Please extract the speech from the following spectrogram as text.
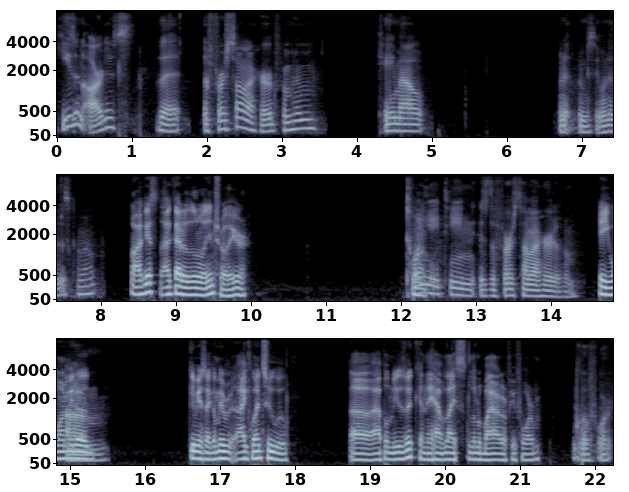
He's an artist that the first song I heard from him came out. When it, let me see. When did this come out? oh, I guess I got a little intro here. 2018 is the first time I heard of him. Yeah, you want me to Um, give me a second? Let me, I went to uh, Apple Music, and they have like a little biography for him. go for it.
